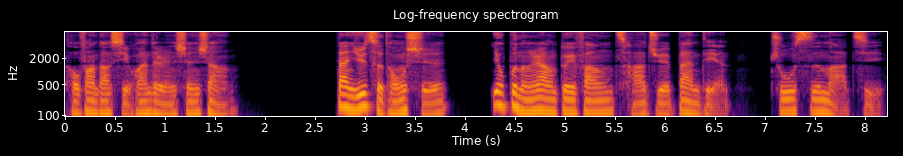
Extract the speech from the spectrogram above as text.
投放到喜欢的人身上。但与此同时，又不能让对方察觉半点蛛丝马迹，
